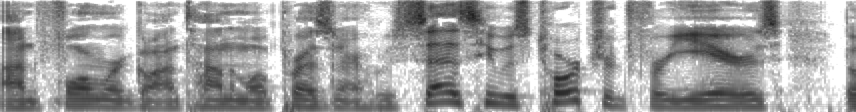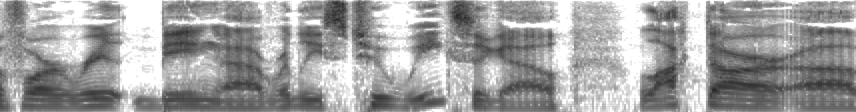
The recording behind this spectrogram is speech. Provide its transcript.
on former Guantanamo prisoner who says he was tortured for years before re- being uh, released two weeks ago. Lakhdar uh,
